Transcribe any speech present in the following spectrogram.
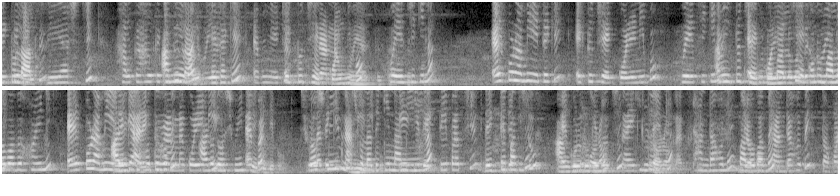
একটু লাল হয়ে আসছে। হালকা হালকা কিন্তু লাল হয়ে এটাকে এবং এটা একটু চেক করে নিব। হয়েছে। কিনা? এরপর আমি এটাকে একটু চেক করে নিব। হয়েছে কিনা আমি একটু চেক করে নিচ্ছি এখনও ভালোভাবে হয়নি। এরপর আমি এটাকে আরেকটু রান্না করে আরও 10 মিনিট রেখে দেব। ছোলা থেকে নামিয়ে ছোলা। থেকে নামিয়ে। দেখতেই পাচ্ছেন দেখতে পাচ্ছেন? আঙ্গুল ঢুকে যাচ্ছে কিন্তু এটা ঠান্ডা হলে ভালোভাবে ঠান্ডা হবে তখন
